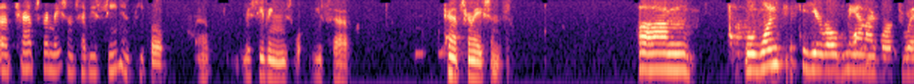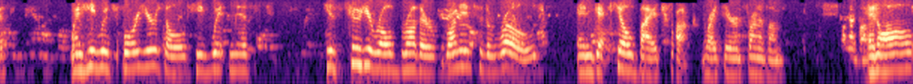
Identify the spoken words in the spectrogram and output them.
uh, transformations have you seen in people uh, receiving these, these uh, transformations? Um, well, one 50-year-old man I worked with, when he was four years old, he witnessed his two-year-old brother run into the road and get killed by a truck right there in front of him. And all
